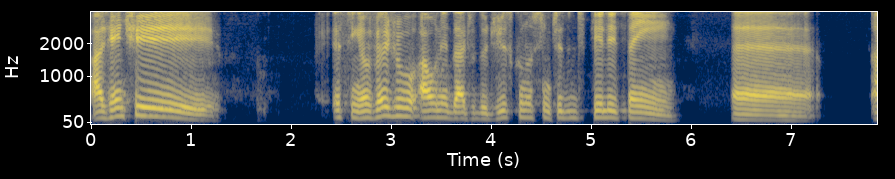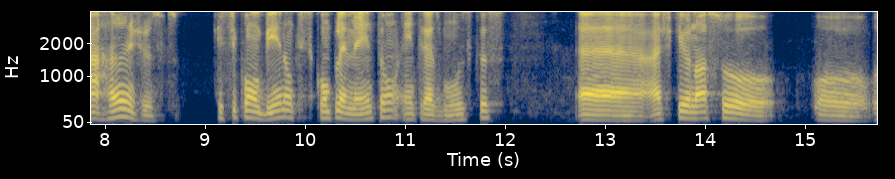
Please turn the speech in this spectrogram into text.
A gente, assim, eu vejo a unidade do disco no sentido de que ele tem é, arranjos que se combinam, que se complementam entre as músicas. É, acho que o nosso, o, o,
